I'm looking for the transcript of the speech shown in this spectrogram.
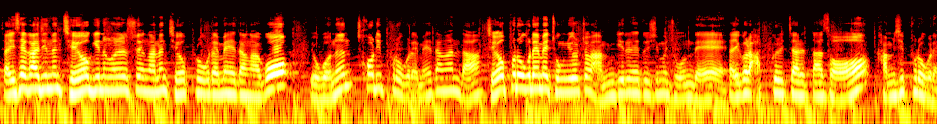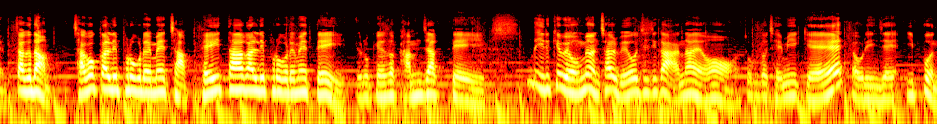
자, 이 세 가지는 제어 기능을 수행하는 제어 프로그램에 해당하고 요거는 처리 프로그램에 해당한다. 제어 프로그램의 종류를 좀 암기를 해 두시면 좋은데 자, 이걸 앞글자를 따서 감시 프로그램. 자, 그다음 작업 관리 프로그램의 작, 데이터 관리 프로그램의 데이. 이렇게 해서 감작 데이. 근데 이렇게 외우면 잘 외워지지가 않아요. 좀 더 재미있게 자, 우리 이제 이쁜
